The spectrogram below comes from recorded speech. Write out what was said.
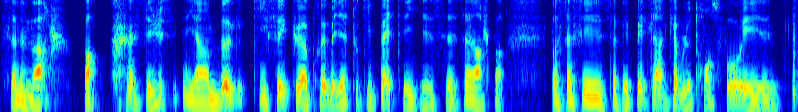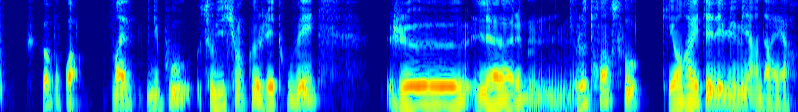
ça ne marche pas. C'est juste, il y a un bug qui fait qu'après, bah, il y a tout qui pète et ça ça marche pas. Enfin, ça fait ça fait péter un câble transfo et je sais pas pourquoi. Bref, du coup, solution que j'ai trouvée, je la, le transfo qui en réalité des lumières derrière,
